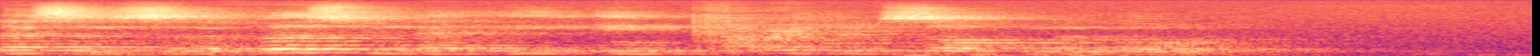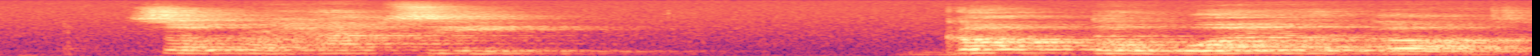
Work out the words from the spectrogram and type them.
lessons. So the first thing that he encouraged himself in the Lord. So perhaps he got the word of God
